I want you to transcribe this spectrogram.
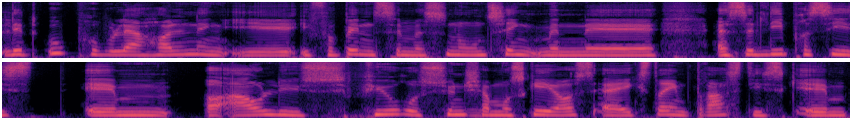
lidt upopulær holdning i, i forbindelse med sådan nogle ting, men øh, altså lige præcis Øhm, at aflyse Pyrus, synes jeg måske også er ekstremt drastisk. Øhm,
